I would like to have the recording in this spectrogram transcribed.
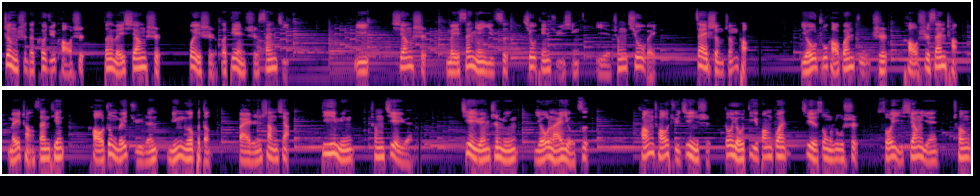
正式的科举考试分为乡试、会试和殿试三级。一、乡试。每三年一次，秋田举行，也称秋闱，在省城考，由主考官主持，考试三场，每场三天，考中为举人，名额不等，百人上下。第一名称解元，解元之名由来有字。唐朝举进士都由地方官借送入仕，所以乡言称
